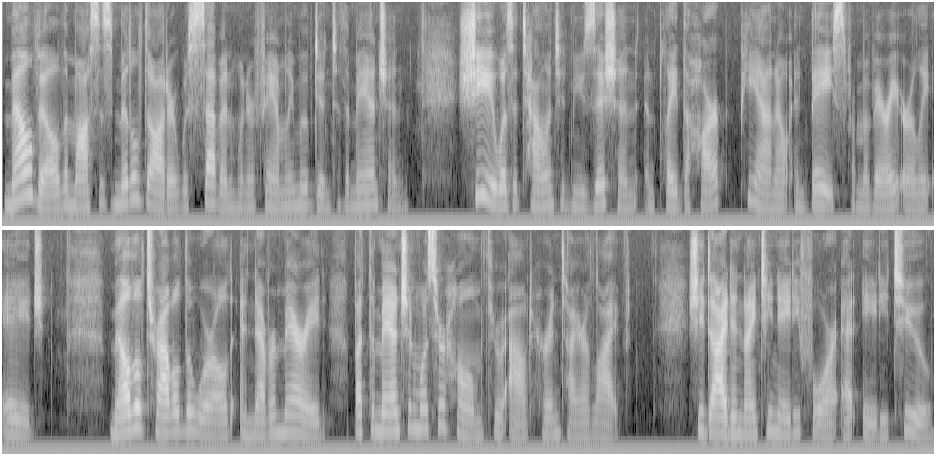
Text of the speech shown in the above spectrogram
Melville, the Mosses' middle daughter, was seven when her family moved into the mansion. She was a talented musician and played the harp, piano, and bass from a very early age. Melville traveled the world and never married, but the mansion was her home throughout her entire life. She died in 1984 at 82.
